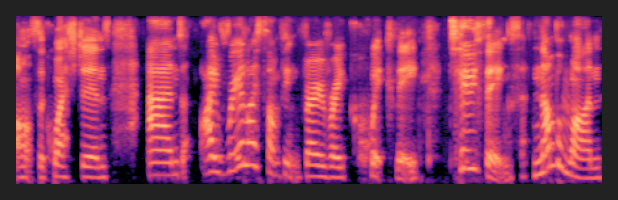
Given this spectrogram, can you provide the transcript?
answer questions. And I realized something very, very quickly. Two things. Number one,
